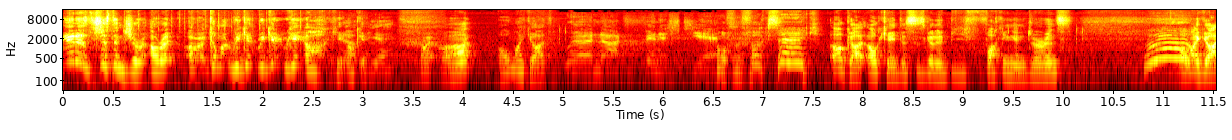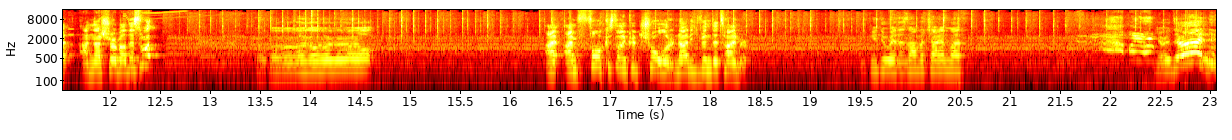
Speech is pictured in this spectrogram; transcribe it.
It is just endurance. All right, all right. Come on, regain, regain, regain. Oh, okay, Enough okay. yet? All right, hold on. Oh my god. We're not finished yet. Oh, for fuck's sake. Oh god. Okay, this is gonna be fucking endurance. Oh my god. I'm not sure about this one. Go, go, go, go, go, go, go, go. I, I'm focused on the controller, not even the timer. You can do it. There's not much time left. Ah, my arm. You're done.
